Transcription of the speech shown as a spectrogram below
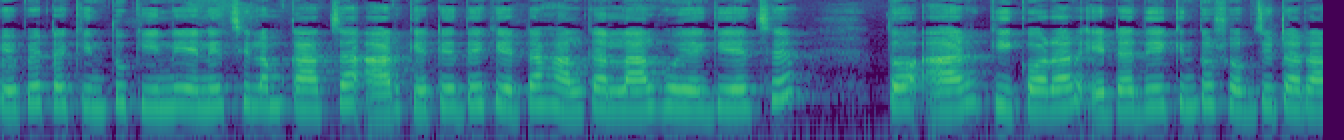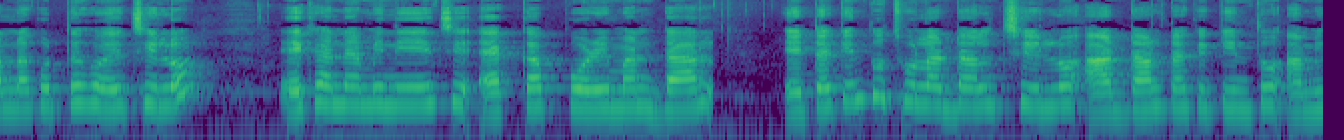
পেঁপেটা কিন্তু কিনে এনেছিলাম কাঁচা আর কেটে দেখে এটা হালকা লাল হয়ে গিয়েছে। তো আর কি করার? এটা দিয়ে কিন্তু সবজিটা রান্না করতে হয়েছিল। এখানে আমি নিয়েছি এক কাপ পরিমাণ ডাল এটা কিন্তু ছোলার ডাল ছিল আর ডালটাকে কিন্তু আমি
